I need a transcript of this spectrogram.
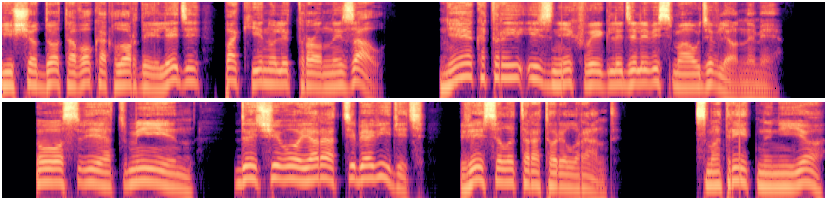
еще до того, как лорды и леди покинули тронный зал. Некоторые из них выглядели весьма удивленными. «О, Свет, Мин! Да чего я рад тебя видеть!» — весело тараторил Ранд. Смотреть на нее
